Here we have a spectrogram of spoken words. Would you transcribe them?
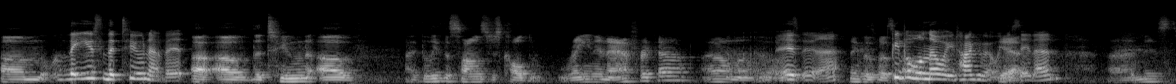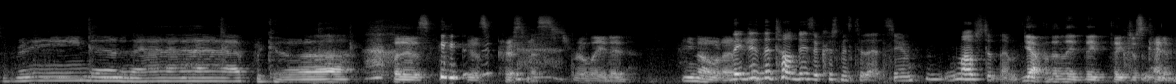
um, they use the tune of it. uh, of the tune of I believe the song is just called "Rain in Africa." I don't know. It- uh, I think that's what it's people called. will know what you're talking about when Yeah. you say that. I miss the rain down in Africa. But it was it was Christmas related. You know what I They mean? They did the 12 Days of Christmas to that soon. Most of them. Yeah, but then they, they, they just kind of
